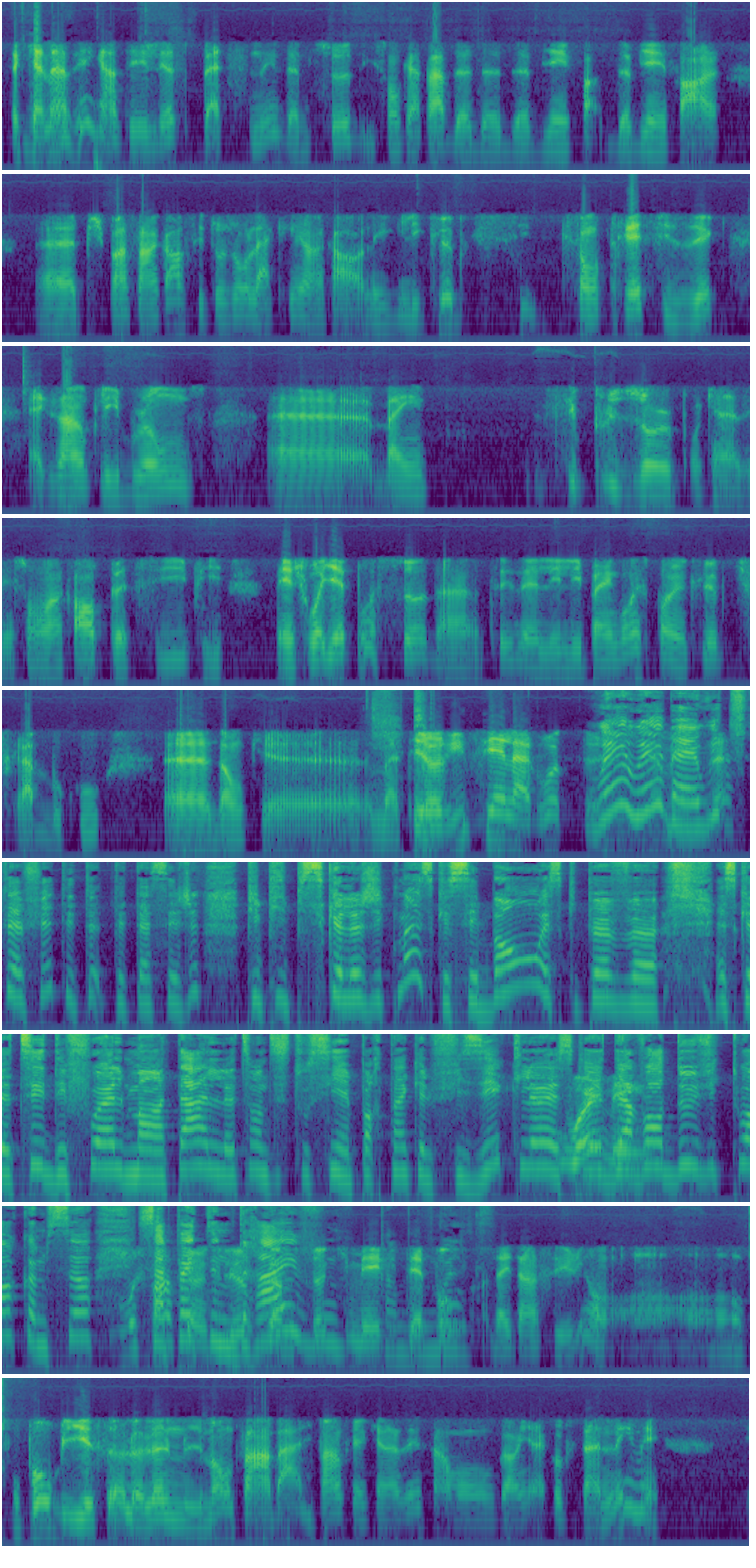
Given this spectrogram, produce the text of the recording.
Le Canadien, quand tu les laisses patiner, d'habitude, ils sont capables de, de, de bien, fa- de bien faire. Euh, puis je pense encore, c'est toujours la clé encore. Les, les clubs qui, qui sont très physiques, exemple les Bruins, euh, ben c'est plus dur pour les Canadiens. Ils sont encore petits, puis mais je voyais pas ça dans les, les, Pingouins, c'est pas un club qui frappe beaucoup. Euh, donc, euh, ma théorie tient la route. Oui, oui, ben oui, tout à fait. T'es, es assez juste. Puis, puis psychologiquement, est-ce que c'est bon? Est-ce qu'ils peuvent Est-ce que tu sais, des fois le mental, là, on dit c'est aussi important que le physique. Là, est-ce que d'avoir deux victoires comme ça, ça peut être une drive comme ça qui méritait pas d'être en série. On, on, faut pas oublier ça. Là, le monde s'emballe. Ils pensent que les Canadiens s'en vont gagner la Coupe Stanley, mais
